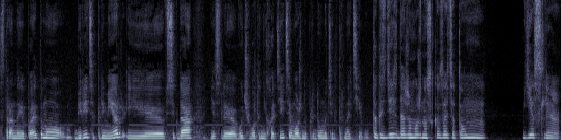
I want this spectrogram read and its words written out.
страны. Поэтому берите пример и всегда если вы чего-то не хотите, можно придумать альтернативу. Так здесь даже можно сказать о том, если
